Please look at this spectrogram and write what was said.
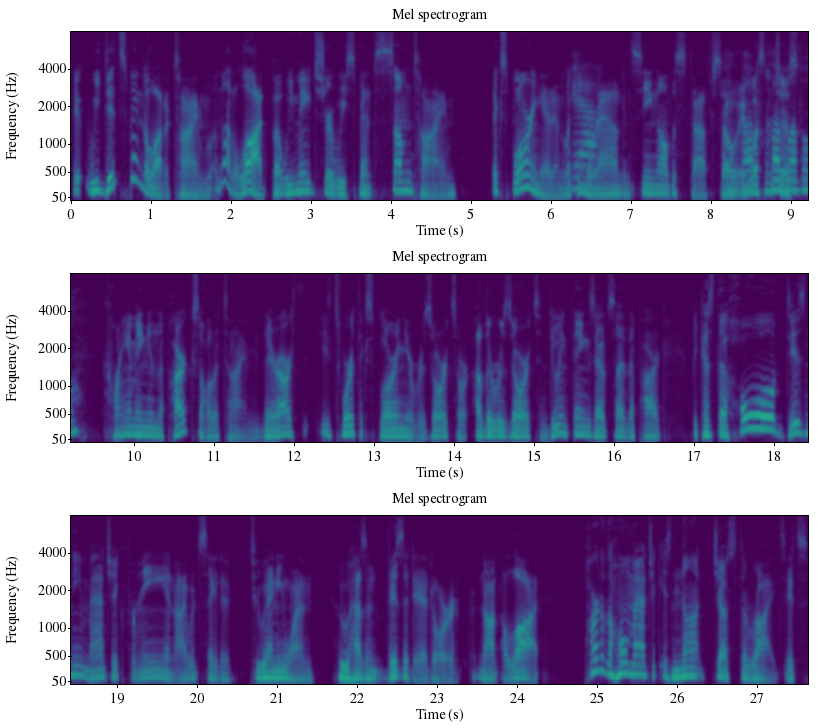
it we did spend a lot of time, not a lot, but we made sure we spent some time exploring it and looking Yeah. around and seeing all the stuff. So it wasn't just level. cramming in the parks all the time. There are th- it's worth exploring your resorts or other resorts and doing things outside the park because the whole Disney magic for me and I would say to to anyone who hasn't visited or not a lot, part of the whole magic is not just the rides. It's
